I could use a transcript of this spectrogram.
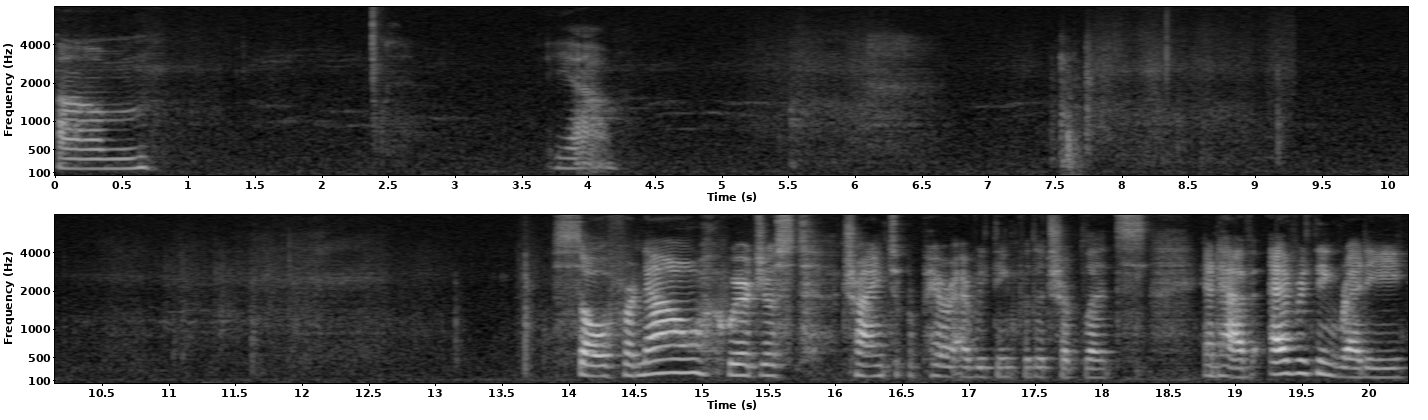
Um, yeah. So for now, we're just trying to prepare everything for the triplets and have everything ready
